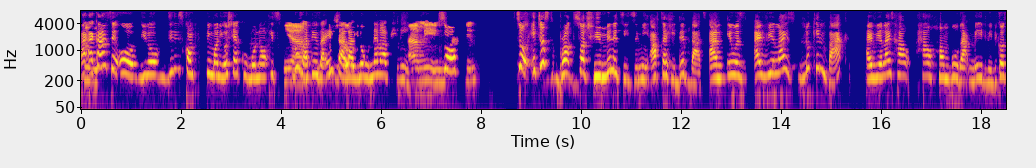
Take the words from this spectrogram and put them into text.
I, mm-hmm. I can't say, oh, you know, this company money, Osheku Mono. It's yeah. those are things that inshallah, you know, will never be me. I mean so mm-hmm. So it just brought such humility to me after he did that. And it was I realized looking back, I realized how how humble that made me because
